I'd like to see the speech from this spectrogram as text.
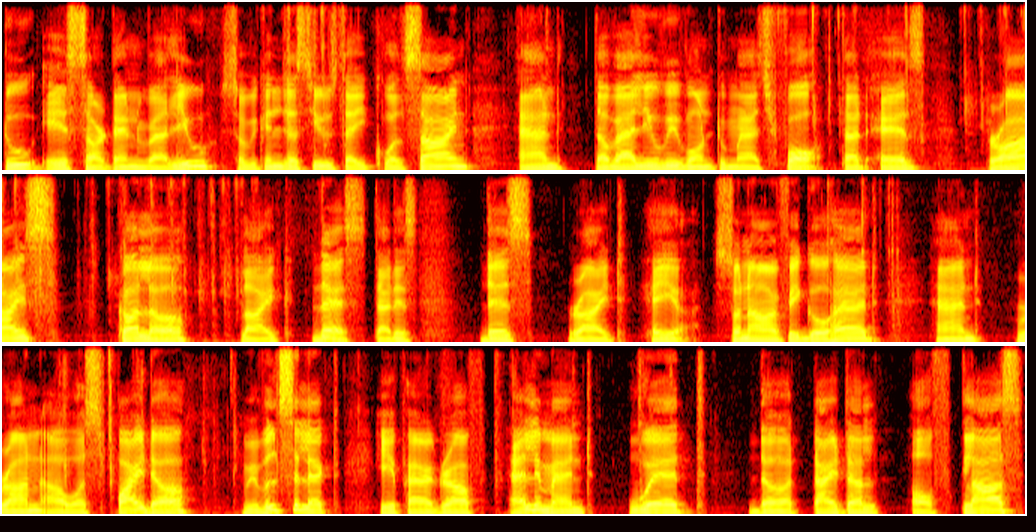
to a certain value. So we can just use the equal sign and the value we want to match for that is price color like this that is this right here. So now if we go ahead and run our spider, we will select a paragraph element with the title of class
